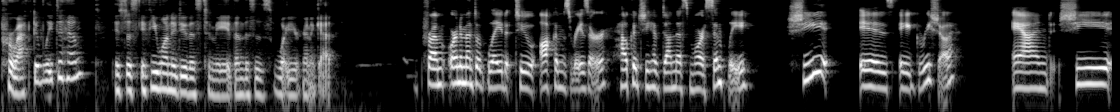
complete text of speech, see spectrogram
proactively to him. It's just if you want to do this to me, then this is what you're going to get. From ornamental blade to Occam's razor, how could she have done this more simply? She is a Grisha and she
